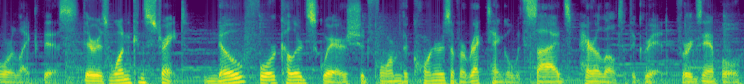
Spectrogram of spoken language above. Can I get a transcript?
or like this. There is one constraint. No four colored squares should form the corners of a rectangle with sides parallel to the grid. For example,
